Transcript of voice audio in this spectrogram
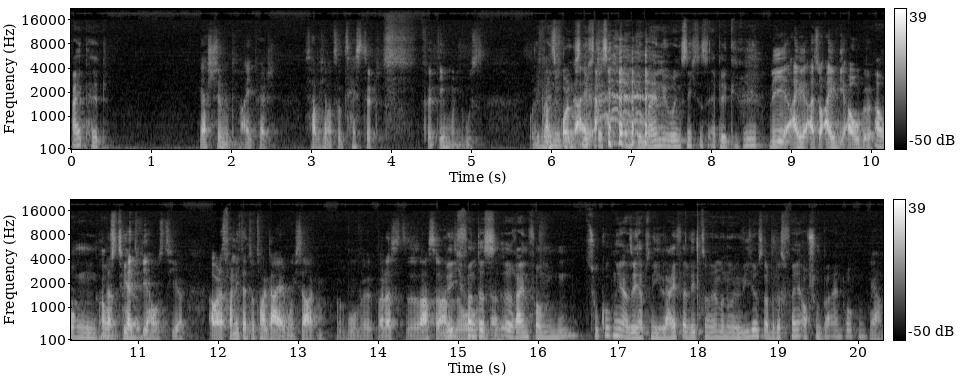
iPad. Ja, stimmt, iPad. Das habe ich aber so getestet für Demo-News. Und wir ich fand's voll geil. Das, wir meinen übrigens nicht das Apple-Gerät. Nee, also Ei wie Auge. Augenhaustier. Und dann Pet wie Haustier. Aber das fand ich dann total geil, muss ich sagen. Wo wir, weil das, das saß da Ich so fand das rein vom Zugucken her, also ich habe es nie live erlebt, sondern immer nur in Videos, aber das fand ich auch schon beeindruckend. Ja.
